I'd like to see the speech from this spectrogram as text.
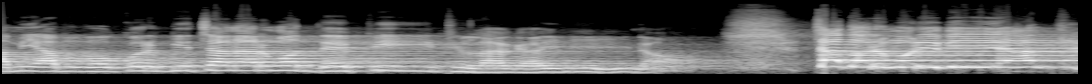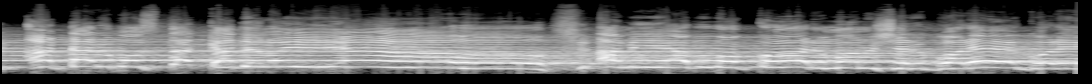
আমি আবু বকর বিছানার মধ্যে পিঠ লাগাই না। চাদর মুড়ি দিয়া, আটার বস্তা কাঁধে লইয়া, আমি আবু বকর মানুষের ঘরে ঘরে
